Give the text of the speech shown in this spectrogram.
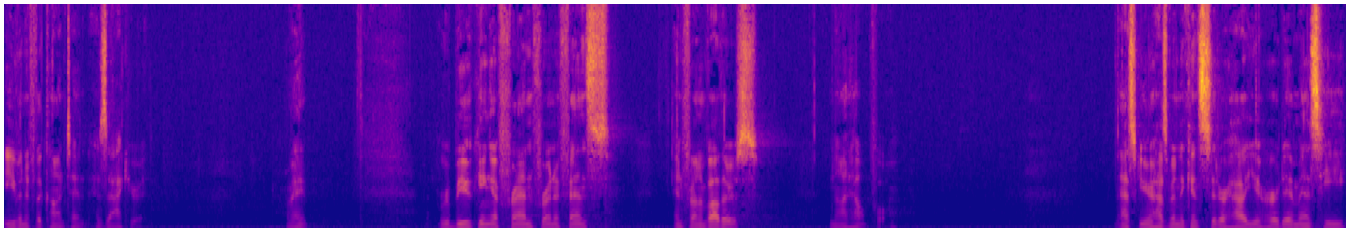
even if the content is accurate. Right? Rebuking a friend for an offense in front of others, not helpful. Asking your husband to consider how you hurt him as he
